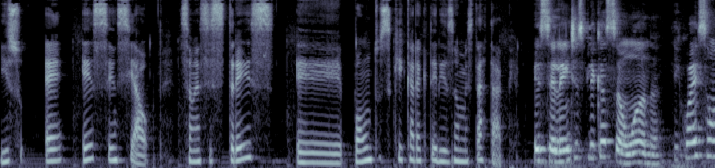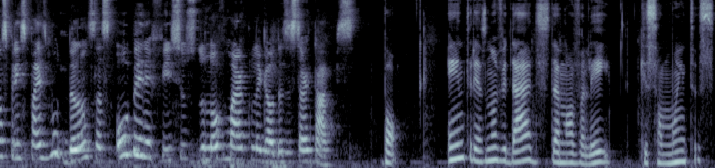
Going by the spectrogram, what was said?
Isso é essencial. São esses três é, pontos que caracterizam uma startup. Excelente explicação, Ana. E quais são as principais mudanças ou benefícios do novo marco legal das startups? Bom, entre as novidades da nova lei, que são muitas,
